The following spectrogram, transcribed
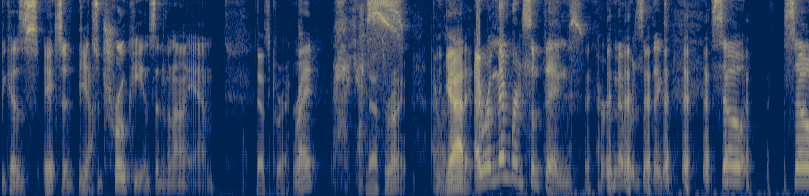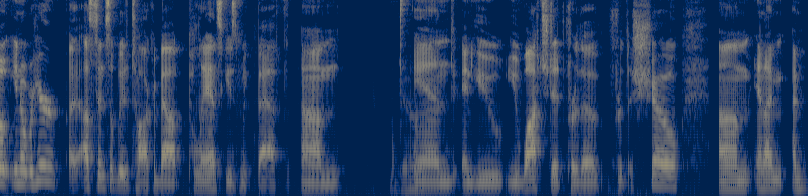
Because It- it's a yeah. it's a trochee instead of an iamb, That's correct. right? Ah, yes, That's right. I You remem- got it. I remembered some things. I remembered some things. So, so you know, we're here uh, ostensibly to talk about Polanski's Macbeth, um, Yeah. and and you you watched it for the for the show, um, and I'm I'm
